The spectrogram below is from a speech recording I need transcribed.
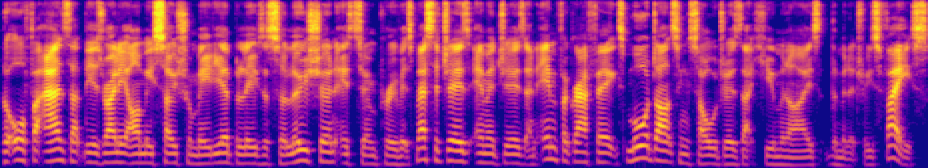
The author adds that the Israeli army's social media believes the solution is to improve its messages, images, and infographics, more dancing soldiers that humanize the military's face.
